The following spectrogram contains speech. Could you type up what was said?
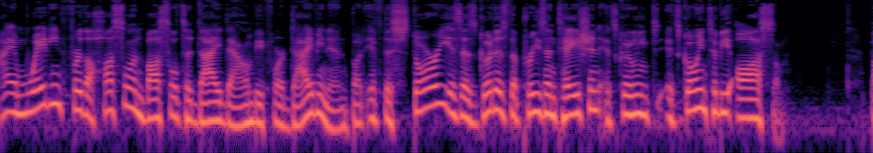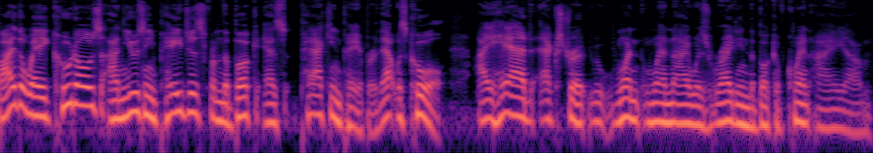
I am waiting for the hustle and bustle to die down before diving in, but if the story is as good as the presentation, it's going to, it's going to be awesome. By the way, kudos on using pages from the book as packing paper. That was cool. I had extra when when I was writing the book of Quint. I um,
